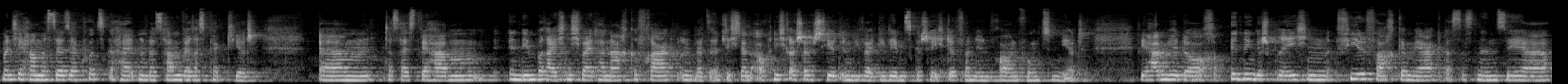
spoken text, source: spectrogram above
Manche haben es sehr, sehr kurz gehalten und das haben wir respektiert. Ähm, das heißt, wir haben in dem Bereich nicht weiter nachgefragt und letztendlich dann auch nicht recherchiert, inwieweit die Lebensgeschichte von den Frauen funktioniert. Wir haben jedoch in den Gesprächen vielfach gemerkt, dass es einen sehr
